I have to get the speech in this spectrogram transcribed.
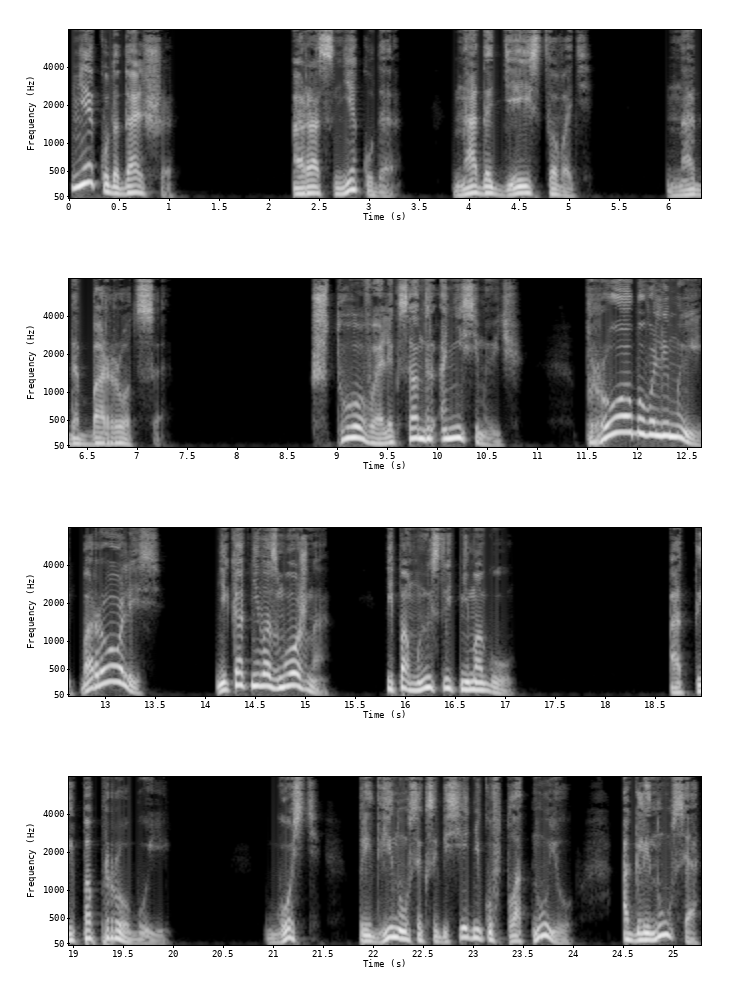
Некуда дальше. А раз некуда, надо действовать. Надо бороться. Что вы, Александр Анисимович? Пробовали мы, боролись. Никак невозможно. И помыслить не могу. А ты попробуй. Гость придвинулся к собеседнику вплотную, оглянулся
